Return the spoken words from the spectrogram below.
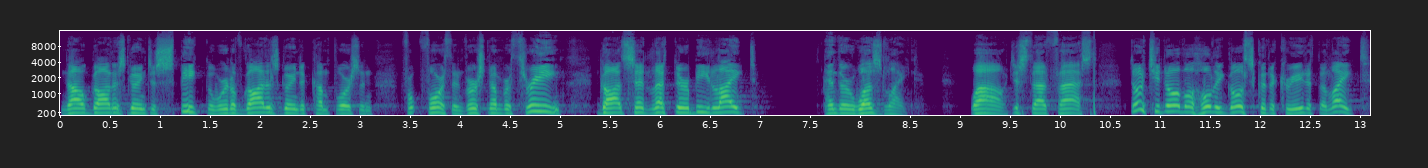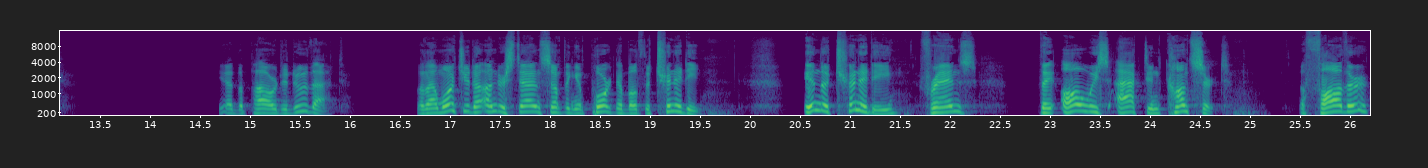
Now God is going to speak. The word of God is going to come forth. And forth in verse number three, God said, "Let there be light," and there was light. Wow, just that fast. Don't you know the Holy Ghost could have created the light? He had the power to do that. But I want you to understand something important about the Trinity. In the Trinity, friends, they always act in concert. The Father,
